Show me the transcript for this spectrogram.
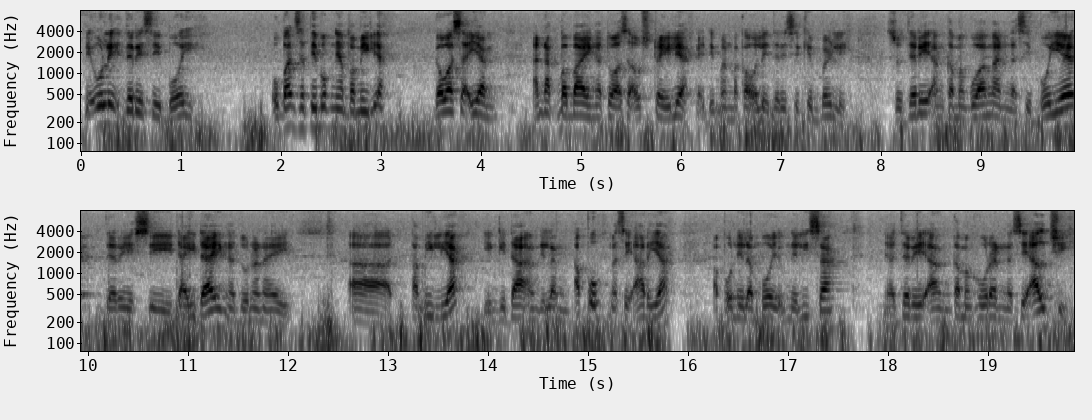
ni uli diri si Boy. Uban sa tibok niyang pamilya gawa sa iyang anak babae nga tuwa sa Australia kay di man makauli diri si Kimberly. So diri ang kamagwangan nga si Boyet, diri si Dayday nga doon na uh, pamilya, yung gida ang ilang apo nga si Arya, apo nilang Boy ug ni Lisa. Ya diri ang kamanghuran nga si Algie.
